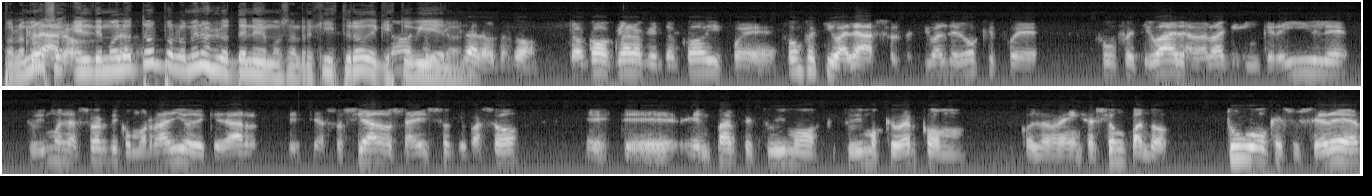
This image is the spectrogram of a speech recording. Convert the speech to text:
Por lo menos Claro, el de Molotov, claro. por lo menos lo tenemos, al registro de que No, sí, estuvieron. claro, tocó. Tocó, claro que tocó y fue, fue un festivalazo. El Festival del Bosque fue, fue un festival, la verdad, que increíble. Tuvimos la suerte como radio de quedar este, asociados a eso que pasó. Este, en parte tuvimos, tuvimos que ver con, con la organización cuando tuvo que suceder,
